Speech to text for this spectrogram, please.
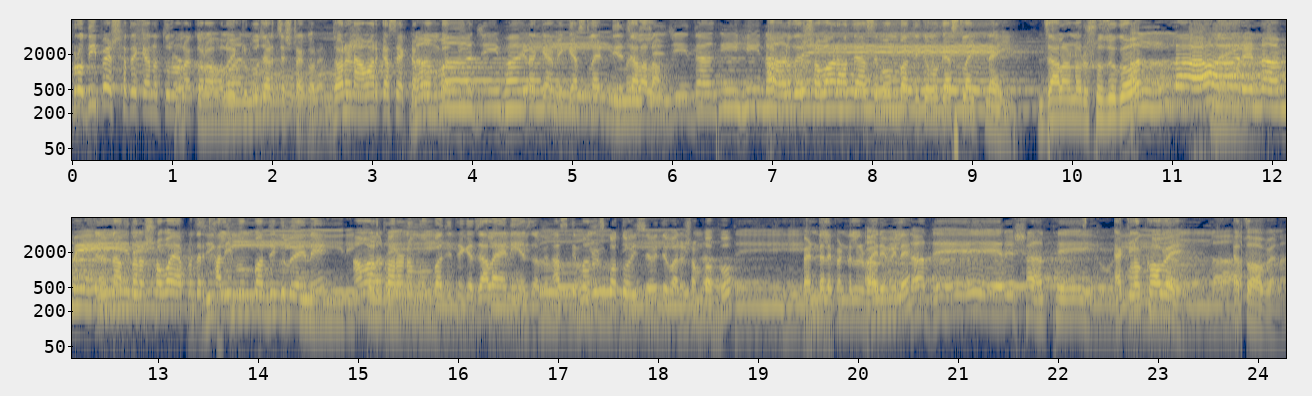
প্রদীপের সাথে কেন তুলনা করা হলো? একটু বোঝার চেষ্টা করেন। ধরেন আমার কাছে একটা মোমবাতি এটাকে আমি গ্যাস লাইট দিয়ে জ্বালালাম। আপনাদের সবার হাতে আছে মোমবাতি কোনো গ্যাস লাইট নাই। জ্বালানোর সুযোগও আপনারা সবাই আপনাদের খালি মোমবাতি গুলো এনে আমার ধরানো মোমবাতি থেকে জ্বালায় নিয়ে যাবেন আজকে মানুষ কত হয়েছে হইতে পারে সম্ভাব্য প্যান্ডেলে প্যান্ডেলের বাইরে মিলে? এক লক্ষ হবে? এত হবে না।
